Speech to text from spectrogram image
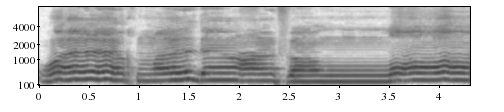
ولقد عفى الله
